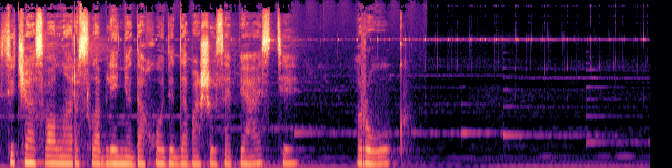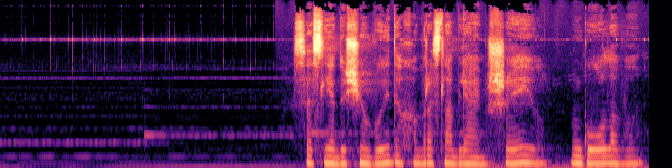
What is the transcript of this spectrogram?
Сейчас волна расслабления доходит до ваших запястий, рук. Со следующим выдохом расслабляем шею, голову.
